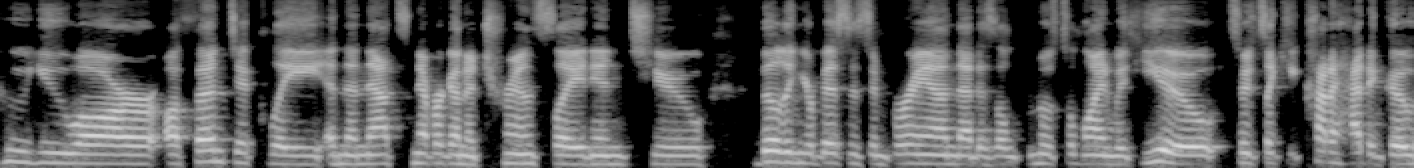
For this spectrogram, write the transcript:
who you are authentically and then that's never going to translate into building your business and brand that is most aligned with you. So it's like you kind of had to go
